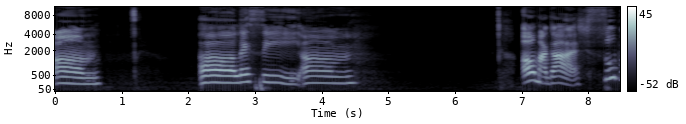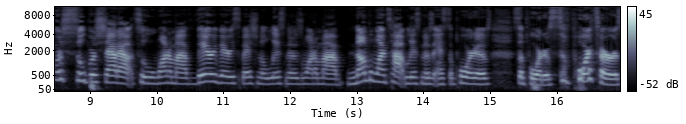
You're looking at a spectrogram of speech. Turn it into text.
Um uh let's see um Oh my gosh. Super, super shout out to one of my very, very special listeners, one of my number one top listeners and supportives, supporters, supporters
